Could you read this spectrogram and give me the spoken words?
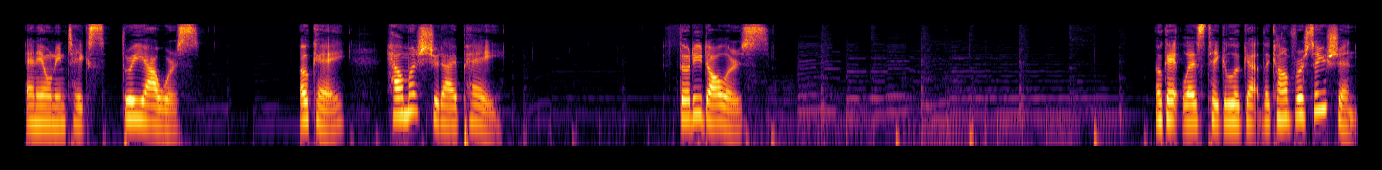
and it only takes three hours. Okay, how much should I pay? $30. Okay, let's take a look at the conversation.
